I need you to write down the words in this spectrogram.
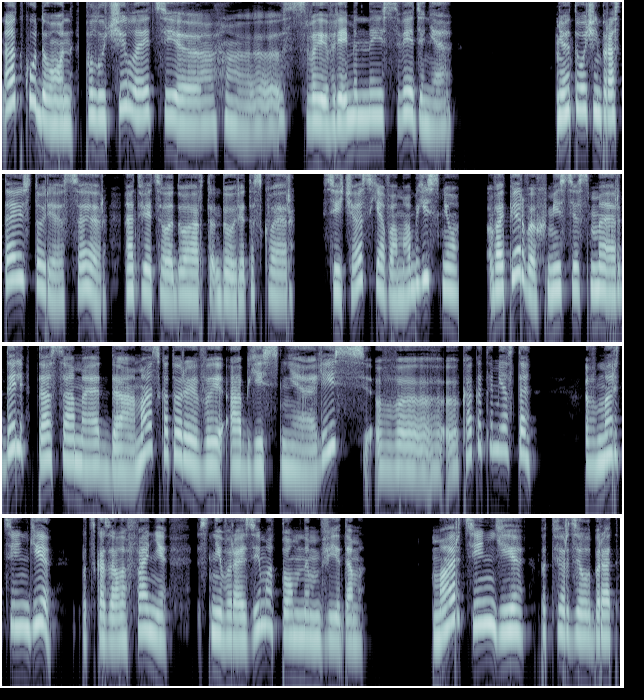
Откуда он получил эти э, своевременные сведения? «Это очень простая история, сэр», — ответил Эдуард Дорит Эсквайр. «Сейчас я вам объясню. Во-первых, миссис Мердель — та самая дама, с которой вы объяснялись в... Э, как это место?» «В Мартинге», — подсказала Фанни с невыразимо томным видом. «Мартиньи», — подтвердил брат,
